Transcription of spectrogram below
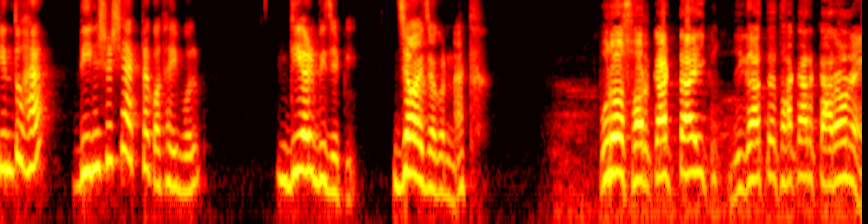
কিন্তু হ্যাঁ দিন শেষে একটা কথাই বলব। ডিয়ার বিজেপি, জয় জগন্নাথ। পুরো সরকারটাই দীঘাতে থাকার কারণে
